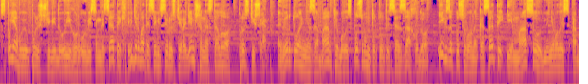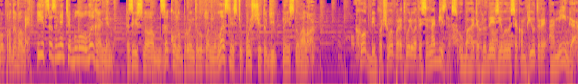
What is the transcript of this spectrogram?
З появою Польщі відеоігор у 80-х відірватися від сирості радянщини стало простіше. Віртуальні забавки були способом торкнутися заходу. Їх записували на касети і масово обмінювались або продавали. І це заняття було легальним. Звісно, закону про інтелектуальну власність у Польщі тоді не існувало. Хобі почало перетворюватися на бізнес. У багатьох людей з'явилися комп'ютери Amiga.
